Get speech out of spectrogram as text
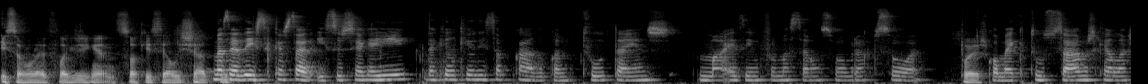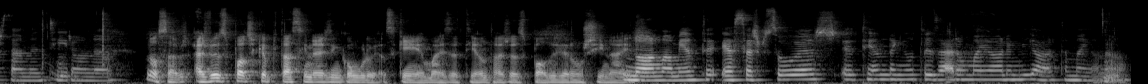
Isso é um red flag gigante, só que isso é lixado. Mas porque- é disso que dizer. Isso chega aí daquilo que eu disse há bocado, quando tu tens mais informação sobre a pessoa. Pois, Como é que tu sabes que ela está a mentir ou não? Não sabes, às vezes podes captar sinais de incongruência. Quem é mais atento, às vezes pode ver uns sinais. Normalmente essas pessoas tendem a utilizar o maior e melhor também, ou não?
